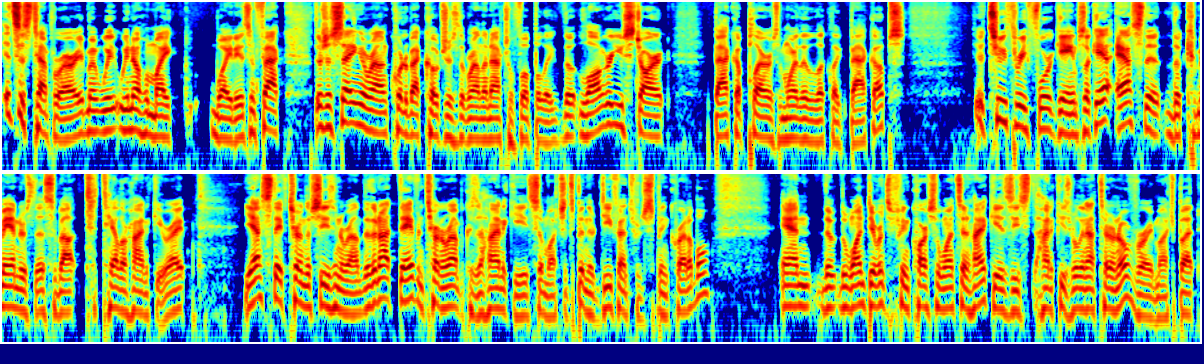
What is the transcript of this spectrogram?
it's just temporary. I mean, we, we know who Mike White is. In fact, there's a saying around quarterback coaches around the National Football League the longer you start backup players, the more they look like backups. Two, three, four games. Look, ask the, the commanders this about Taylor Heinicke, right? Yes, they've turned their season around. They're not. They haven't turned around because of Heinicke so much. It's been their defense, which has been incredible. And the the one difference between Carson Wentz and Heinicke is he's, Heinicke's really not turning over very much. But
